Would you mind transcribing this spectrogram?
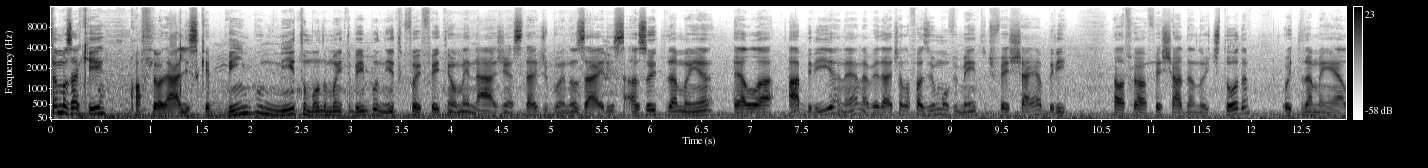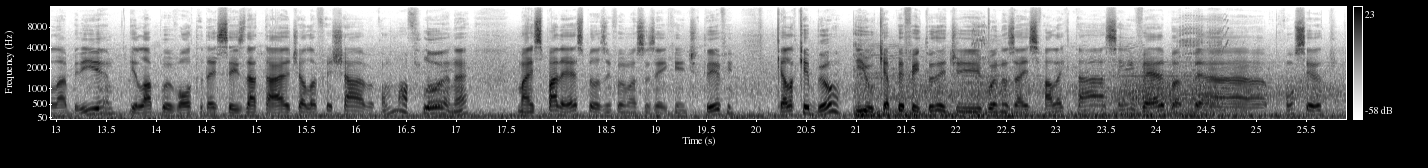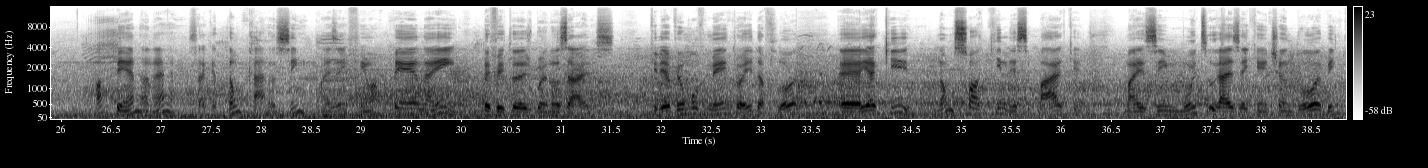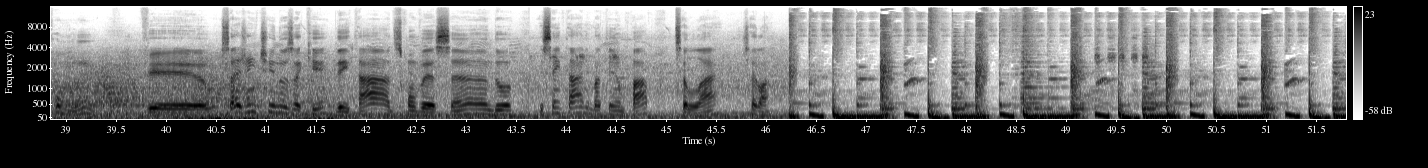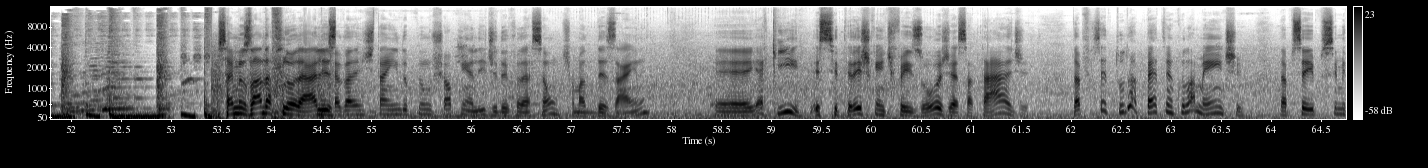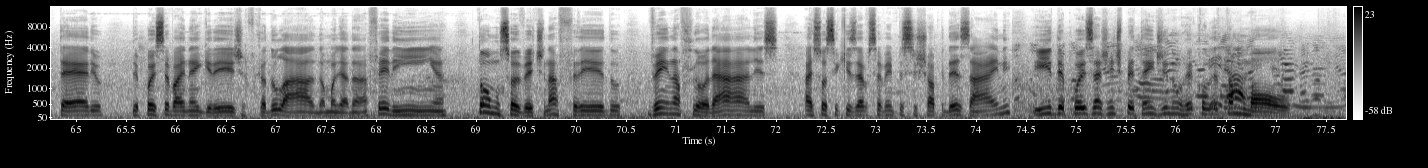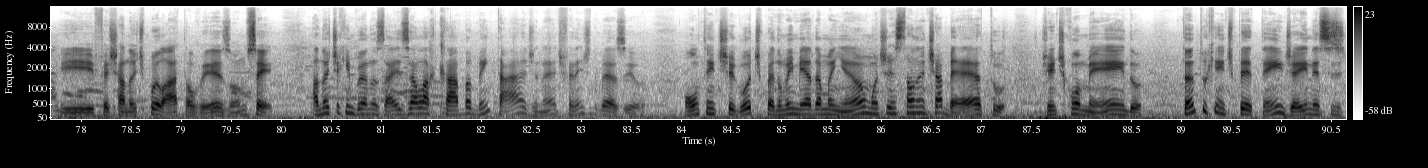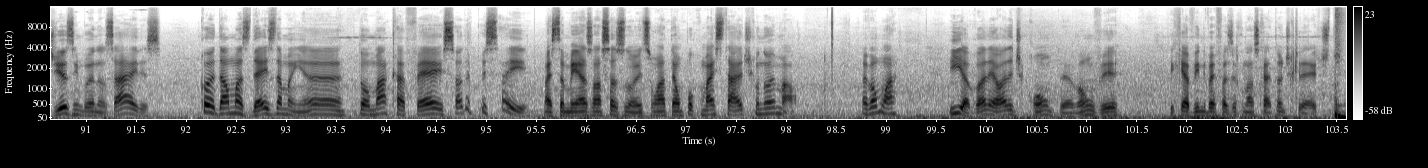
Estamos aqui com a Floralis, que é bem bonito, um monumento bem bonito que foi feito em homenagem à cidade de Buenos Aires. Às 8 da manhã ela abria, né? Na verdade ela fazia o um movimento de fechar e abrir. Ela ficava fechada a noite toda, 8 da manhã ela abria e lá por volta das 6 da tarde ela fechava, como uma flor, né? Mas parece, pelas informações aí que a gente teve, que ela quebrou e o que a prefeitura de Buenos Aires fala é que está sem verba para conserto. Uma pena, né? Será que é tão caro assim? Mas enfim, uma pena, hein? Prefeitura de Buenos Aires. Queria ver o movimento aí da flor. É, e aqui, não só aqui nesse parque, mas em muitos lugares aí que a gente andou, é bem comum ver os argentinos aqui deitados, conversando e sentarem, baterem um papo, celular, sei lá. Saímos lá da Floralis, agora a gente está indo para um shopping ali de decoração chamado Design. É, e aqui, esse trecho que a gente fez hoje, essa tarde, dá para fazer tudo a pé tranquilamente. Dá para você ir para o cemitério, depois você vai na igreja, fica do lado, dá uma olhada na feirinha, toma um sorvete na Fredo, vem na Floralis, aí se você quiser você vem para esse Shop Design e depois a gente pretende ir no Recoleta Mall e fechar a noite por lá talvez, ou não sei. A noite aqui em Buenos Aires ela acaba bem tarde, né? Diferente do Brasil. Ontem a gente chegou, tipo, era uma e meia da manhã, um monte de restaurante aberto, gente comendo. Tanto que a gente pretende aí nesses dias em Buenos Aires acordar umas 10 da manhã, tomar café e só depois sair. Mas também as nossas noites vão até um pouco mais tarde que o normal. Mas vamos lá. E agora é hora de compra, vamos ver o que a Vini vai fazer com o nosso cartão de crédito.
